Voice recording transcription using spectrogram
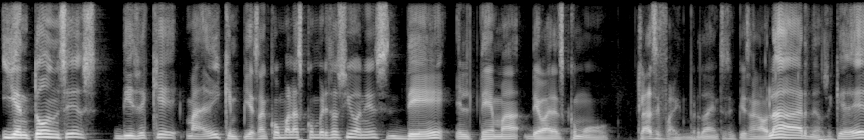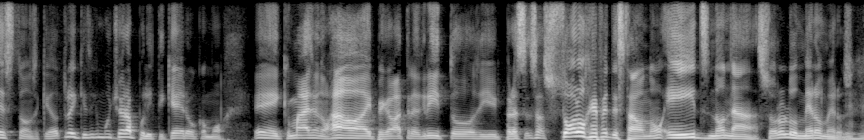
Y entonces dice que, madre, que empiezan como las conversaciones de el tema de varias como classified, ¿verdad? Entonces empiezan a hablar de no sé qué de esto, no sé qué de otro, y que mucho era politiquero, como eh, que más se enojaba y pegaba tres gritos, y, pero o sea, solo jefes de Estado, no AIDS, no nada, solo los meros meros Ujú.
